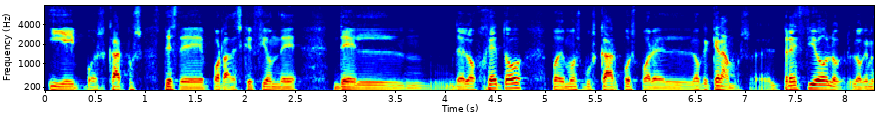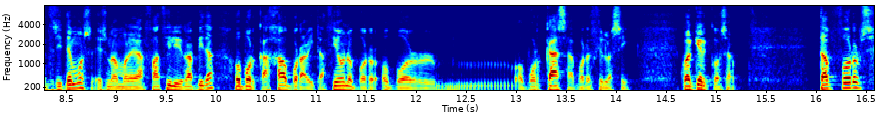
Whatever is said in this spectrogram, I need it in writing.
y buscar pues desde por la descripción de, del, del, objeto podemos buscar pues por el, lo que queramos. El precio lo, que necesitemos es una manera fácil y rápida o por caja o por habitación o por o por o por casa por decirlo así. Cualquier cosa. Tabforbes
